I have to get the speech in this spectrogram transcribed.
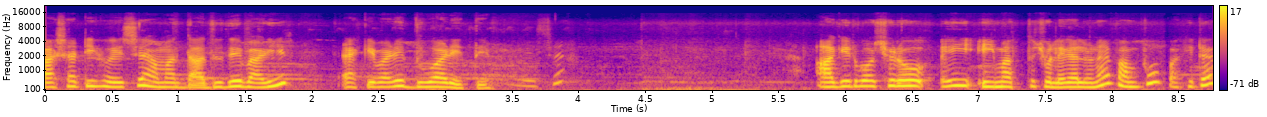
বাসাটি হয়েছে আমার দাদুদের বাড়ির একেবারে দুয়ারেতে। আগের বছরও এই এইমাত্র চলে গেল না পাম্পু পাখিটা?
